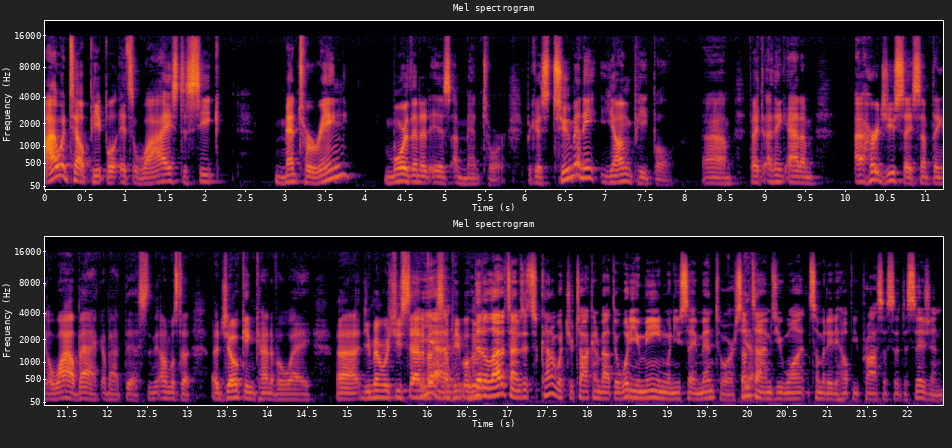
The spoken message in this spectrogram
I would tell people it's wise to seek mentoring more than it is a mentor because too many young people, um, in fact, I think, Adam, I heard you say something a while back about this in almost a, a joking kind of a way. Uh, do you remember what you said about yeah, some people who. that a lot of times it's kind of what you're talking about. There, what do you mean when you say mentor? Sometimes you want somebody to help you process a decision.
